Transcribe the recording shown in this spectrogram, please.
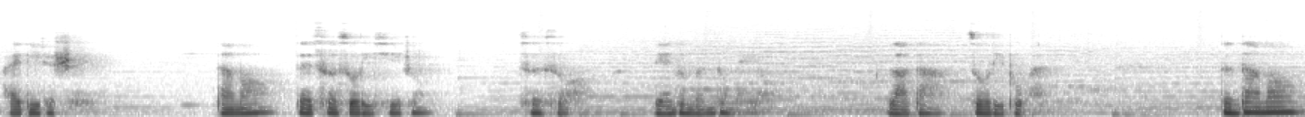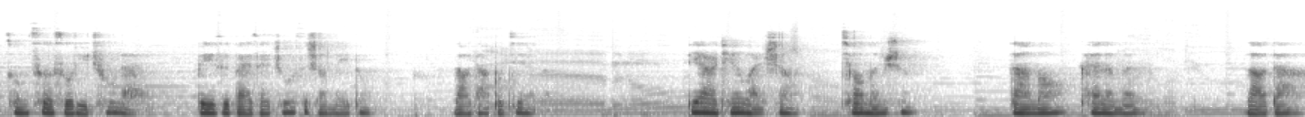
还滴着水。大猫在厕所里卸妆，厕所连个门都没有。老大坐立不安。等大猫从厕所里出来。杯子摆在桌子上没动，老大不见了。第二天晚上，敲门声，大猫开了门，老大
